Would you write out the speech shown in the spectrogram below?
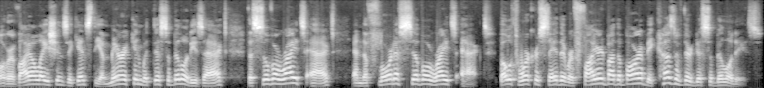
over violations against the American with Disabilities Act, the Civil Rights Act, and the Florida Civil Rights Act. Both workers say they were fired by the bar because of their disabilities.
